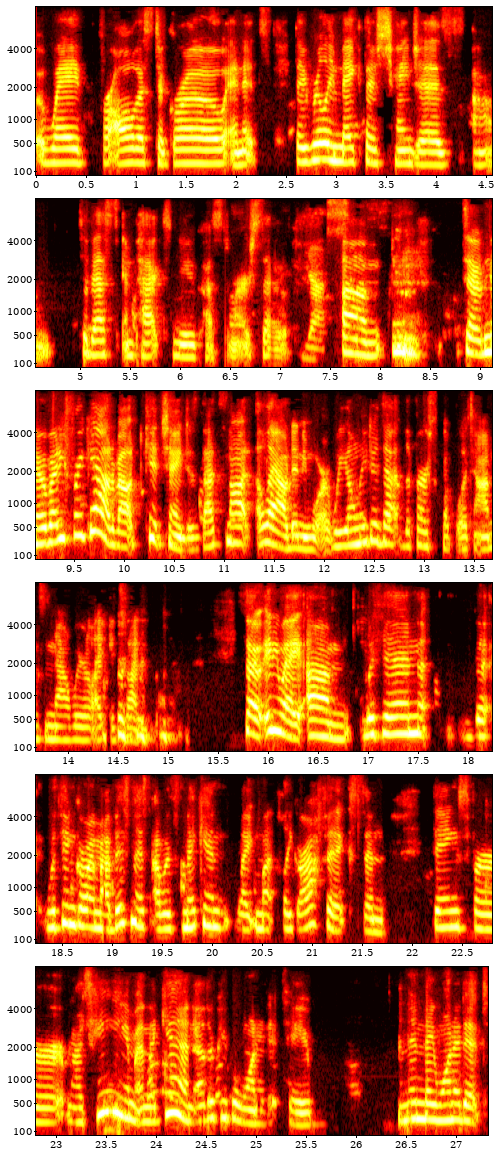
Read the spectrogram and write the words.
a way for all of us to grow, and it's they really make those changes um, to best impact new customers. So yes. um, so nobody freak out about kit changes. That's not allowed anymore. We only did that the first couple of times, and now we're like excited. So anyway, um, within the within growing my business, I was making like monthly graphics and things for my team, and again, other people wanted it too. And then they wanted it.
